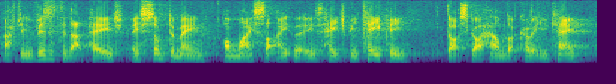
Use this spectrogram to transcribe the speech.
after you've visited that page, a subdomain on my site that is hpkp.scotthelme.co.uk.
